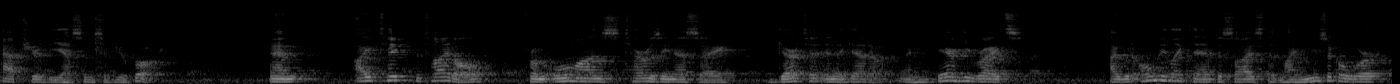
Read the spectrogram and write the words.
capture the essence of your book? And I take the title from Ullmann's Terezin essay, Goethe in a Ghetto. And he, there he writes, I would only like to emphasize that my musical work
